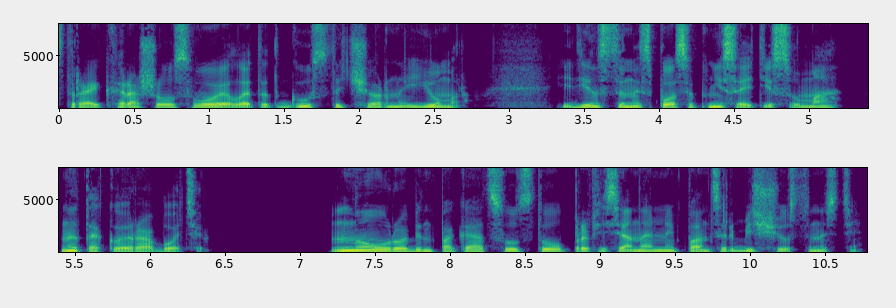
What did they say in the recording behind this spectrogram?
Страйк хорошо усвоил этот густо черный юмор. Единственный способ не сойти с ума на такой работе. Но у Робин пока отсутствовал профессиональный панцирь бесчувственности,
